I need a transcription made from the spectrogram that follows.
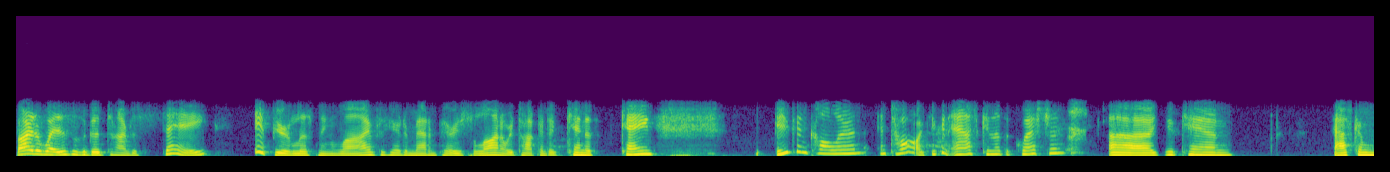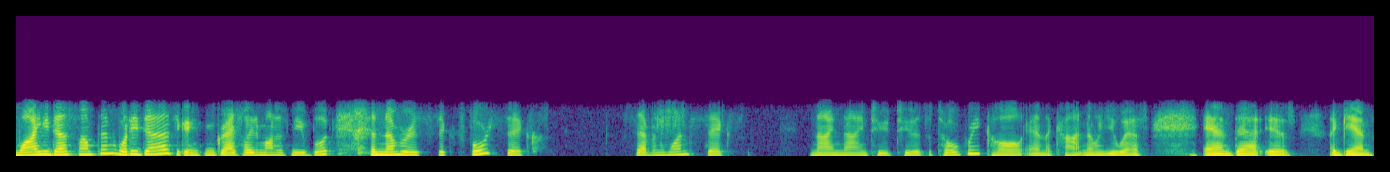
By the way, this is a good time to say if you're listening live here to Madame Perry Salon, and we're talking to Kenneth Cain. You can call in and talk. You can ask Kenneth a question. Uh, you can ask him why he does something, what he does. You can congratulate him on his new book. The number is 646 716 9922. It's a toll free call in the continental U.S., and that is, again,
